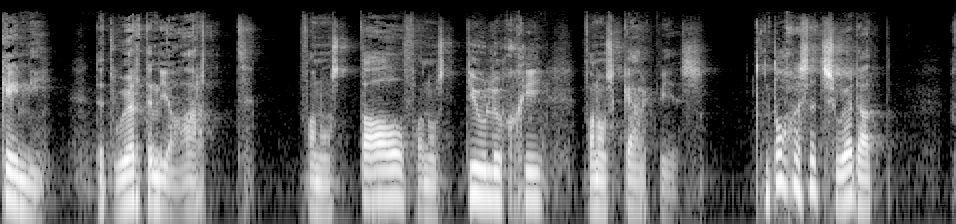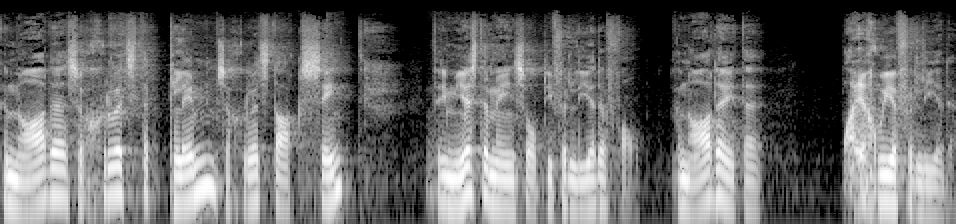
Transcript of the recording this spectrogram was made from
ken nie. Dit hoort in die hart van ons taal, van ons teologie, van ons kerk wees. En tog is dit so dat genade se grootste klem, se grootste aksent vir die meeste mense op die verlede val. Genade het 'n baie goeie verlede.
